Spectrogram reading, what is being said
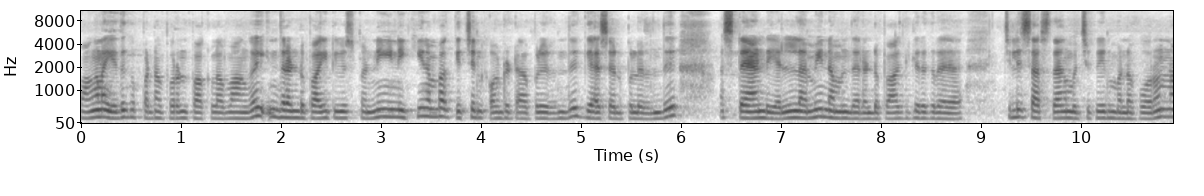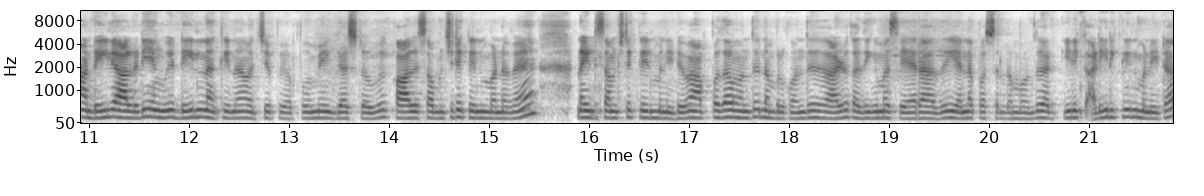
வாங்க நான் எதுக்கு பண்ண போகிறேன்னு பார்க்கலாம். வாங்க இந்த ரெண்டு பாக்கெட் யூஸ் பண்ணி இன்றைக்கி நம்ம கிச்சன் கவுண்டர் டாப்பில் இருந்து கேஸ் அடுப்பில் இருந்து ஸ்டாண்டு எல்லாமே நம்ம இந்த ரெண்டு பாக்கெட்டில் இருக்கிற சில்லி சாஸ் தாங்க வச்சு க்ளீன் பண்ண போகிறோம் நான் டெய்லி ஆல்ரெடி எங்கள் வீட்டு டெய்லி நான் க்ளீனாக வச்சுப்பேன் எப்போவுமே கேஸ் ஸ்டவ் காலை சமைச்சிட்டு க்ளீன் பண்ணுவேன். நைட்டு சமைச்சிட்டு க்ளீன் பண்ணிவிடுவேன் அப்போ தான் வந்து நம்மளுக்கு வந்து அழுக்கு அதிகமாக சேராது. எண்ணெய் பசல் நம்ம வந்து அடிக்கடி அடிக்கடி க்ளீன் பண்ணிட்டா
